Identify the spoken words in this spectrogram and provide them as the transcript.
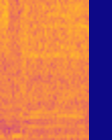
smile.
